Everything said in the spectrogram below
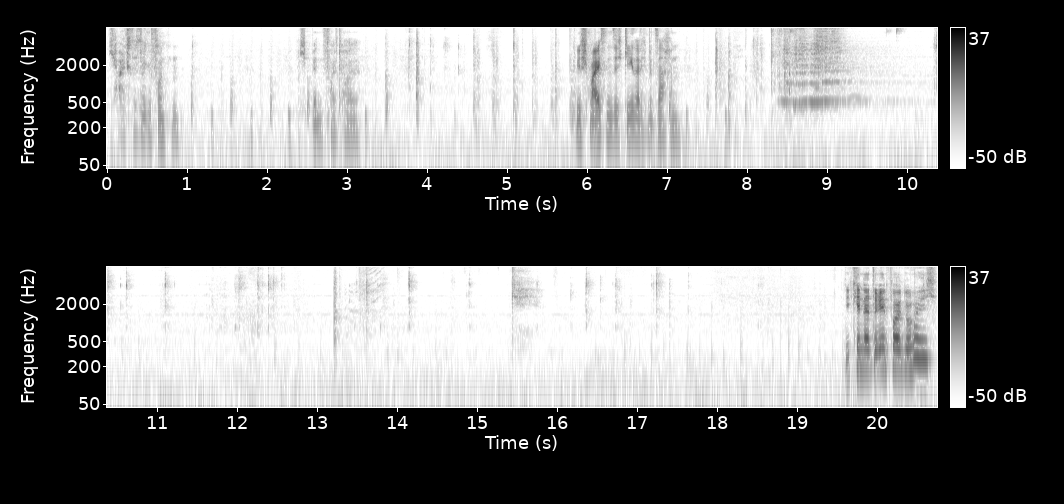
Ich habe einen Schlüssel gefunden. Ich bin voll toll. Wir schmeißen sich gegenseitig mit Sachen. Kinder drehen voll durch.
